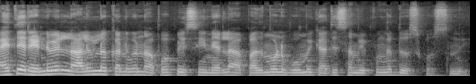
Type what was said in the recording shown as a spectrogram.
అయితే రెండు వేల నాలుగులో కనుగొన్న అపోపిస్ ఈ నెల పదమూడు భూమికి అతి సమీపంగా దూసుకొస్తుంది.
